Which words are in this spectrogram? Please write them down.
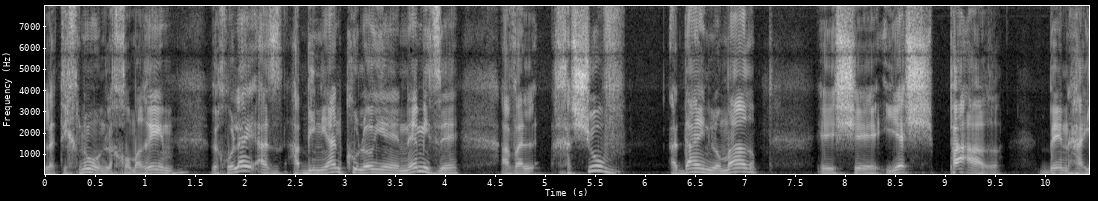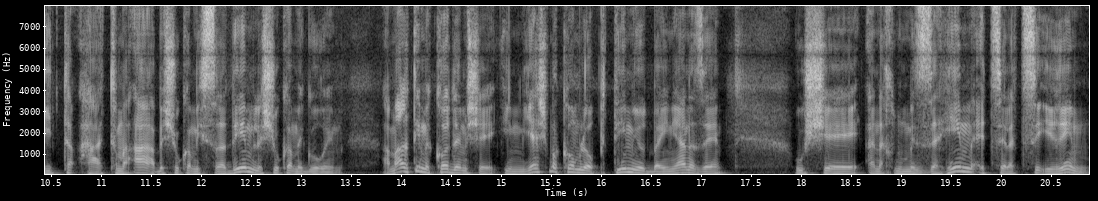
לתכנון, לחומרים וכולי, אז הבניין כולו ייהנה מזה, אבל חשוב עדיין לומר אה, שיש פער בין ההטמעה בשוק המשרדים לשוק המגורים. אמרתי מקודם שאם יש מקום לאופטימיות בעניין הזה, הוא שאנחנו מזהים אצל הצעירים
